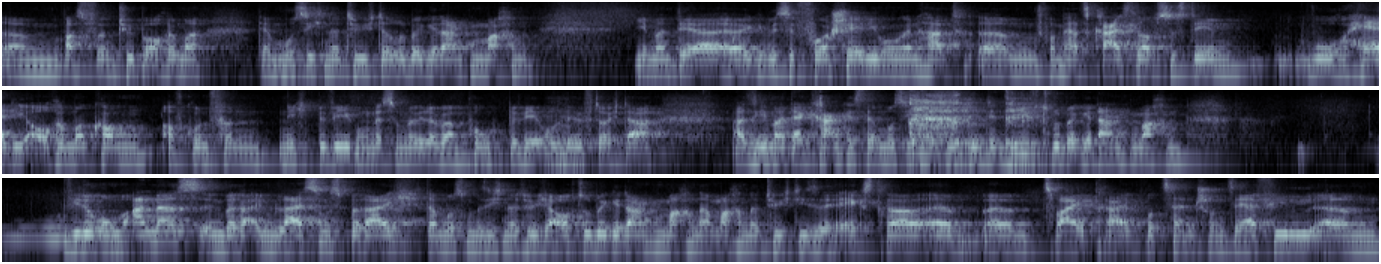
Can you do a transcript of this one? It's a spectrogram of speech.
ähm, was für ein Typ auch immer, der muss sich natürlich darüber Gedanken machen. Jemand, der äh, gewisse Vorschädigungen hat ähm, vom Herz-Kreislauf-System, woher die auch immer kommen, aufgrund von Nichtbewegung, das sind wir wieder beim Punkt, Bewegung hilft euch da. Also jemand, der krank ist, der muss sich natürlich intensiv darüber Gedanken machen. Wiederum anders im, im Leistungsbereich, da muss man sich natürlich auch darüber Gedanken machen. Da machen natürlich diese extra 2-3% schon sehr viel ähm,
